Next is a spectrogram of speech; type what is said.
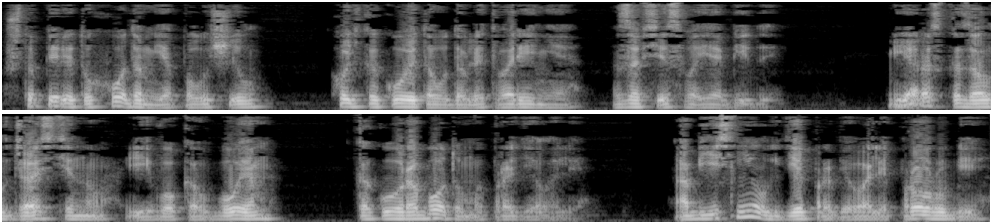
что перед уходом я получил хоть какое-то удовлетворение за все свои обиды. Я рассказал Джастину и его ковбоям, какую работу мы проделали. Объяснил, где пробивали проруби,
